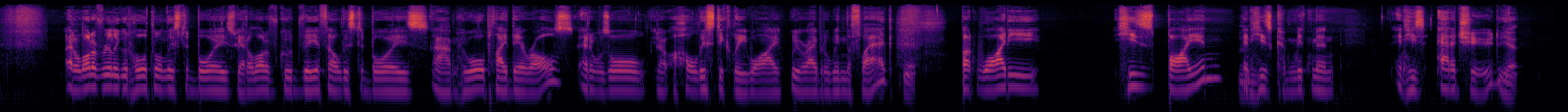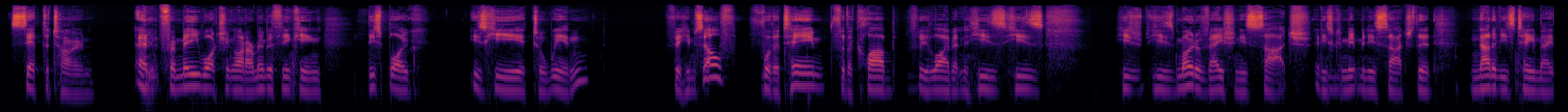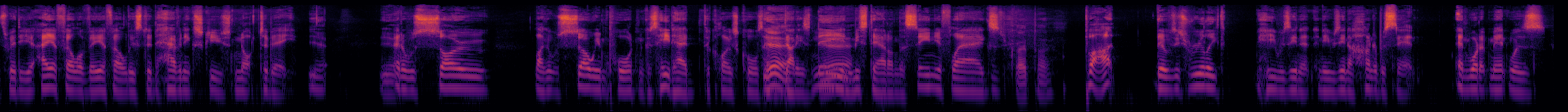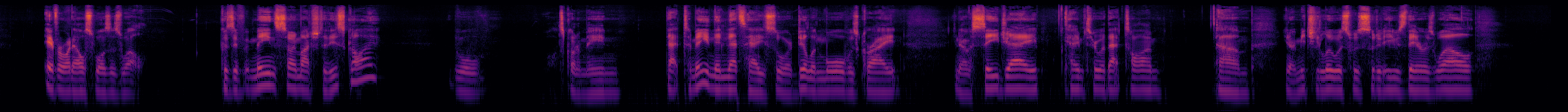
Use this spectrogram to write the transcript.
had a lot of really good Hawthorn listed boys. We had a lot of good VFL listed boys um, who all played their roles, and it was all you know holistically why we were able to win the flag. Yeah. But Whitey, his buy-in Mm. and his commitment and his attitude Yep. set the tone. And for me, watching on, I remember thinking, this bloke is here to win for himself, for the team, for the club, for the alignment, and his his his his motivation is such, and his commitment is such that none of his teammates, whether you're AFL or VFL listed, have an excuse not to be. Yeah. Yeah. And it was so. Like it was so important because he'd had the close calls, having Yeah, done his knee yeah. and missed out on the senior flags Great play. but there was this really he was in it and he was in 100% and what it meant was everyone else was as well because if it means so much to this guy well it's got to mean that to me and then that's how you saw it dylan moore was great you know cj came through at that time um, you know mitchy lewis was sort of he was there as well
